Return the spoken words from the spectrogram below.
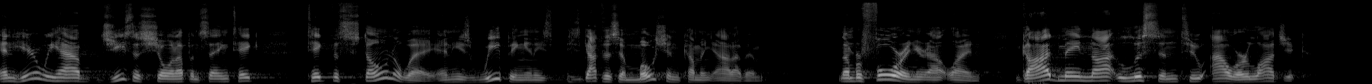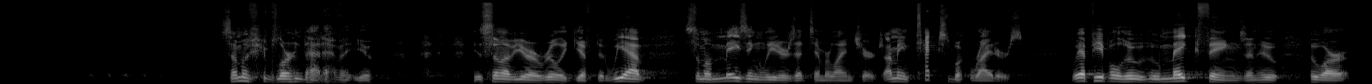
And here we have Jesus showing up and saying, Take, take the stone away. And he's weeping and he's, he's got this emotion coming out of him. Number four in your outline God may not listen to our logic. Some of you have learned that, haven't you? Some of you are really gifted. We have some amazing leaders at Timberline Church. I mean, textbook writers. We have people who, who make things and who, who are,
